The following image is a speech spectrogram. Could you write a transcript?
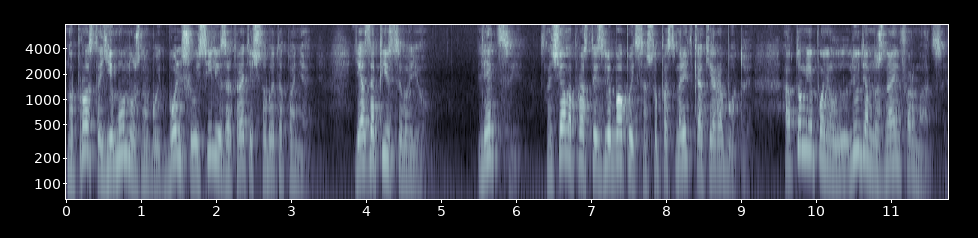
Но просто ему нужно будет больше усилий затратить, чтобы это понять. Я записываю лекции сначала просто из любопытства, чтобы посмотреть, как я работаю. А потом я понял, людям нужна информация.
